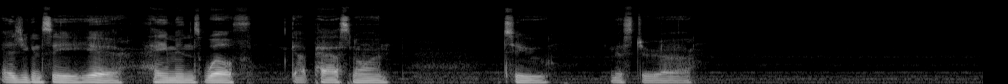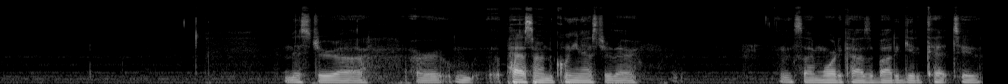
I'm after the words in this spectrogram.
as you can see, yeah, Haman's wealth got passed on to Mr. Uh, Mr. Uh, or passed on to Queen Esther there. Looks like Mordecai's about to get a cut too.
